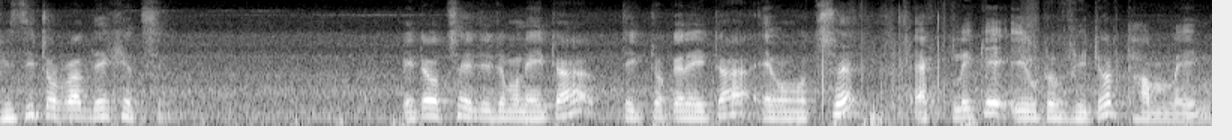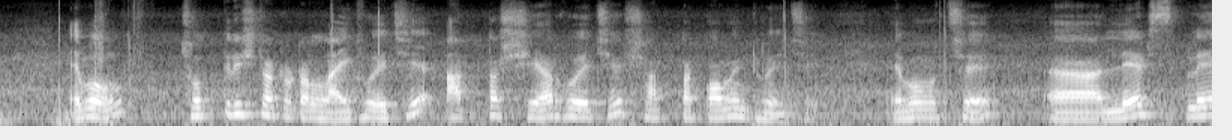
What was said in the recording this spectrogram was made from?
ভিজিটররা দেখেছে? এটা হচ্ছে যে যেমন এইটা টিকটকের এইটা এবং হচ্ছে এক ক্লিকে ইউটিউব ভিডিওর থামলেন এবং ছত্রিশটা টোটাল লাইক হয়েছে, আটটা শেয়ার হয়েছে, সাতটা কমেন্ট হয়েছে। এবং হচ্ছে let's play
